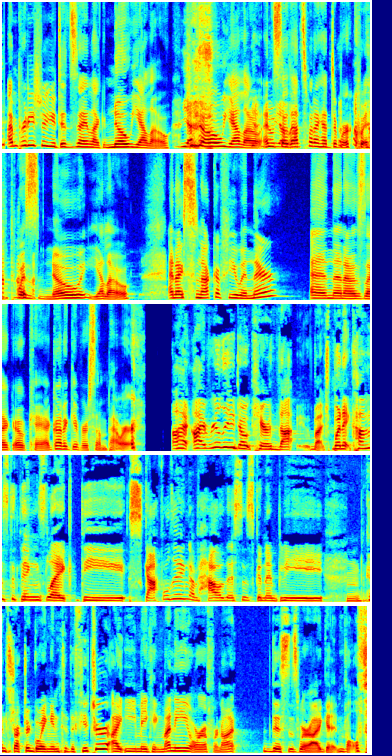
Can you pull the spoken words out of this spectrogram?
I'm pretty sure you did say like no yellow. Yes. No yellow. Yeah, no and so that's what I had to work with was no yellow. And I snuck a few in there and then I was like, okay, I got to give her some power. I, I really don't care that much when it comes to things like the scaffolding of how this is going to be constructed going into the future, i.e., making money, or if we're not, this is where I get involved.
